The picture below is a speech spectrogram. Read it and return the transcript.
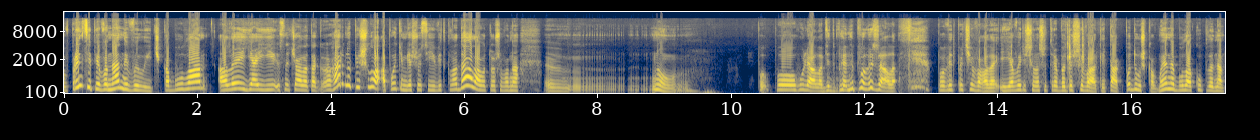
В принципі, вона невеличка була, але я її спочатку так гарно пішло, а потім я щось її відкладала, отож вона е, ну, погуляла від мене, полежала, повідпочивала. І я вирішила, що треба дошивати. Так, подушка. В мене була куплена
